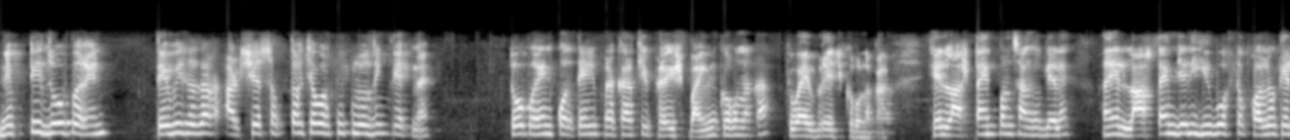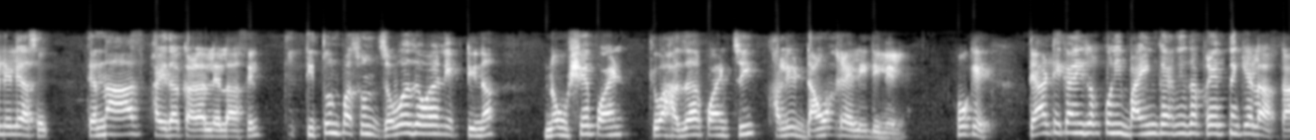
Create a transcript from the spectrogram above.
निफ्टी जोपर्यंत तेवीस हजार आठशे सत्तरच्या वरती क्लोजिंग देत नाही तोपर्यंत कोणत्याही प्रकारची फ्रेश बाईंग करू नका किंवा एव्हरेज करू नका. हे लास्ट टाइम पण सांगितलेलं आहे आणि लास्ट टाइम ज्यांनी ही गोष्ट फॉलो केलेली असेल त्यांना आज फायदा कळालेला असेल की तिथून पासून जवळजवळ निफ्टीनं नऊशे पॉईंट किंवा हजार पॉईंटची खाली डाऊन रॅली दिलेली ओके त्या ठिकाणी जर कोणी बाईंग करण्याचा प्रयत्न केला असता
